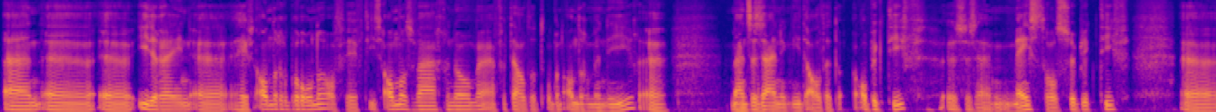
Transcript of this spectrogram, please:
En iedereen heeft andere bronnen of heeft iets anders waargenomen... en vertelt het op een andere manier. Mensen zijn ook niet altijd objectief. Eh, ze zijn meestal subjectief. Uh,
